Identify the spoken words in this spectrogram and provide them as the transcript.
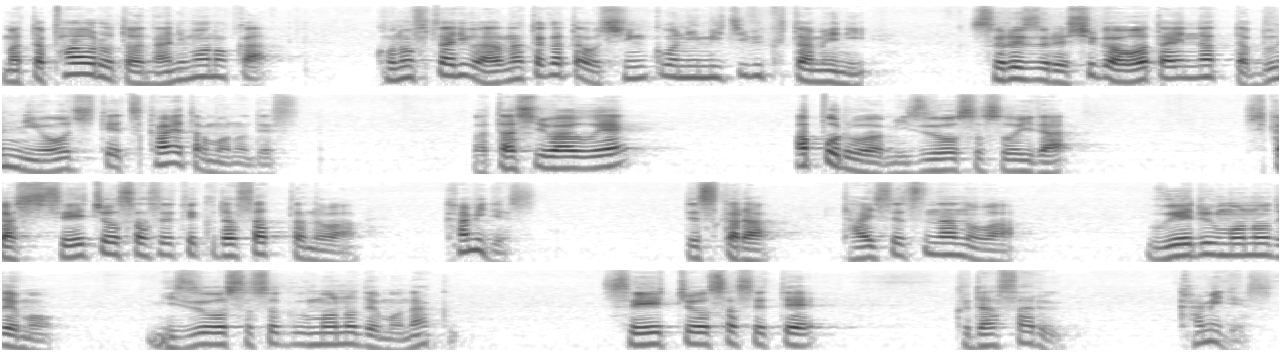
またパウロとは何者かこの二人はあなた方を信仰に導くためにそれぞれ主がお与えになった分に応じて仕えたものです。私は上アポロは水を注いだ。しかし成長させてくださったのは神です。ですから大切なのは植えるものでも水を注ぐものでもなく成長させてくださる神です。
